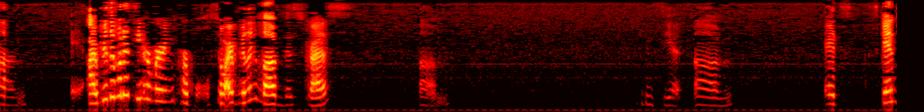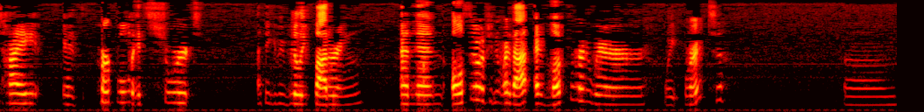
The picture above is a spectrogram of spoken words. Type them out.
Um, I really want to see her wearing purple, so I really love this dress. Um, you can see it. Um, it's skin tight. It's purple. It's short. I think it'd be really flattering. And then also, if she didn't wear that, I'd love for her to wear. Wait for it. Um,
